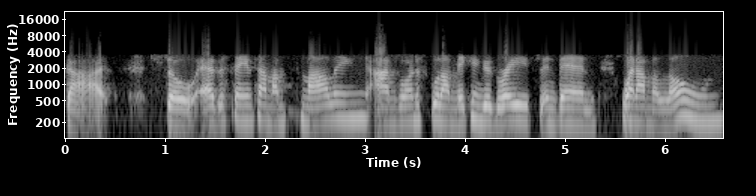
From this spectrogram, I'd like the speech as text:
God. So at the same time, I'm smiling, I'm going to school, I'm making good grades, and then when I'm alone,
